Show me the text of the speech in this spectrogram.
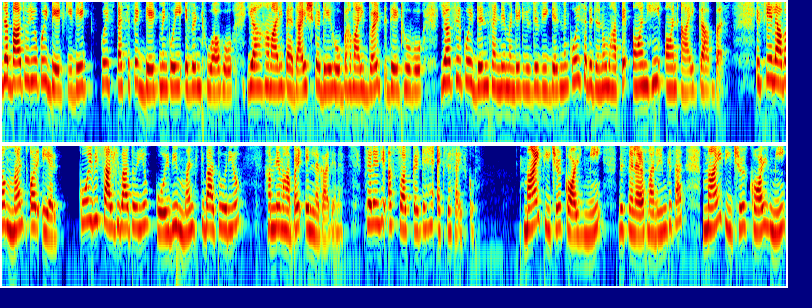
जब बात हो रही हो कोई डेट की डेट कोई स्पेसिफिक डेट में कोई इवेंट हुआ हो, या हमारी पैदाइश का डे हो, हमारी बर्थ डेट हो वो, या फिर कोई दिन संडे मंडे ट्यूसडे वीकडेज में कोई सभी दिन वहाँ पे ऑन ही ऑन आएगा, बस। इसके अलावा मंथ और ईयर कोई भी साल की बात हो रही हो, कोई भी मंथ की बात हो रही हो हमने वहाँ पर इन लगा देना है। चलें जी, अब सॉल्व करते हैं एक्सरसाइज को। माई टीचर कॉल्ड मी रहीम के साथ। My teacher called me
